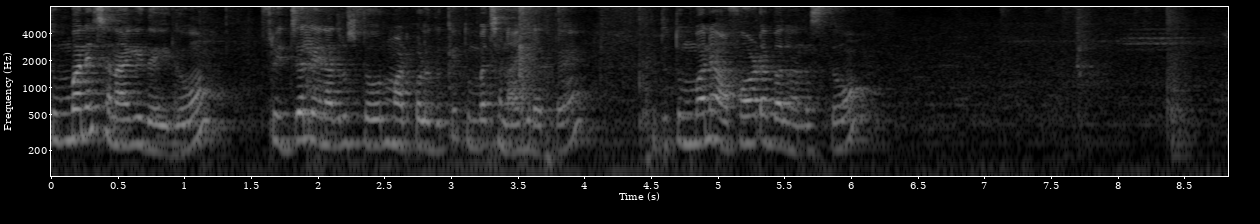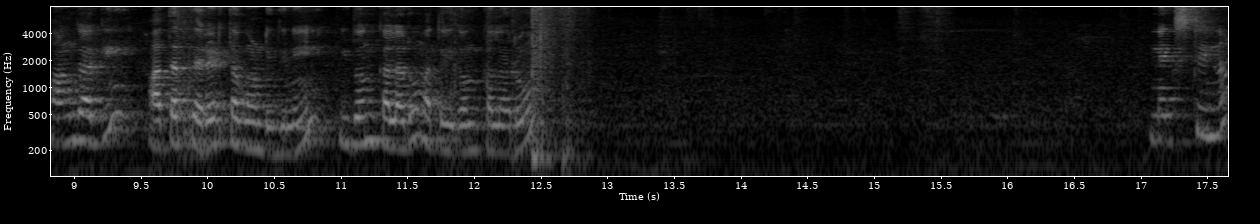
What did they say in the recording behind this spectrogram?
ತುಂಬಾ ಚೆನ್ನಾಗಿದೆ ಇದು. ಫ್ರಿಜ್ಜಲ್ಲಿ ಏನಾದರೂ ಸ್ಟೋರ್ ಮಾಡ್ಕೊಳ್ಳೋದಕ್ಕೆ ತುಂಬ ಚೆನ್ನಾಗಿರುತ್ತೆ. ಇದು ತುಂಬಾ ಅಫೋರ್ಡಬಲ್ ಅನ್ನಿಸ್ತು. ಹಾಗಾಗಿ ಆ ಥರದ್ದು ಎರಡು ತೊಗೊಂಡಿದ್ದೀನಿ. ಇದೊಂದು ಕಲರು ಮತ್ತು ಇದೊಂದು ಕಲರು ನೆಕ್ಸ್ಟ್ ಇನ್ನು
